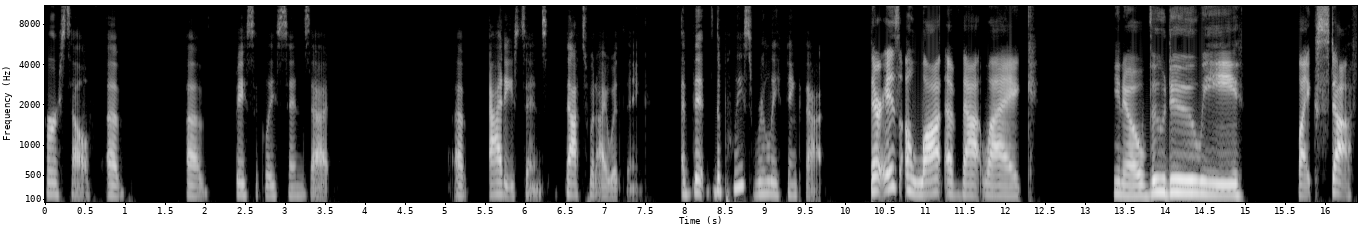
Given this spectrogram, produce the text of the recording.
herself of of basically sins that of Sins. That's what I would think. Uh, The, the police really think that. There is a lot of that like you know voodoo-y like stuff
